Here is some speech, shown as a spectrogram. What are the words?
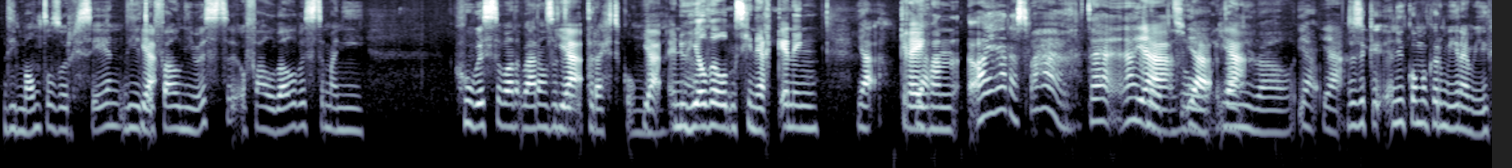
die mantelzorg zijn, die het Ja. ofwel niet wisten, ofwel wel wisten, maar niet goed wisten waar, waar ze Ja. terecht konden. Ja, en nu heel veel misschien herkenning ja. krijgen van, ah ja, dat is waar. Dat, ah, ja, Klopt. zo. ja, ja. dat nu wel. Ja. Dus ik, nu kom ik er meer en meer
